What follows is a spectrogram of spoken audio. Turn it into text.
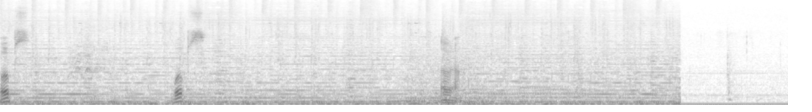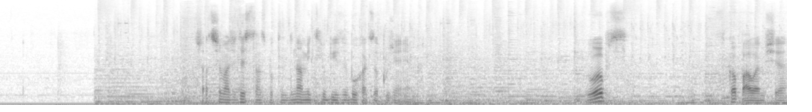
Ups. Ups. Dobra. Trzeba trzymać dystans, bo ten dynamit lubi wybuchać z opóźnieniem. Ups. Wkopałem się.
